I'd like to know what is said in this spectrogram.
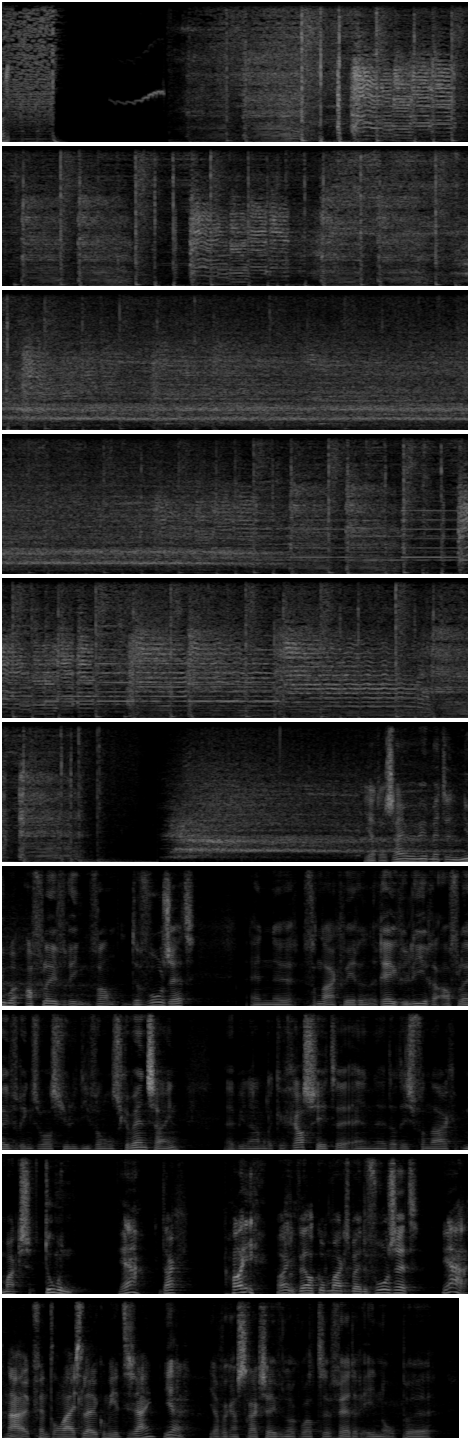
Daar zijn we weer met een nieuwe aflevering van De Voorzet. En uh, vandaag weer een reguliere aflevering zoals jullie die van ons gewend zijn. We hebben hier namelijk een gast zitten en uh, dat is vandaag Max Toemen. Ja. Dag. Hoi. Hoi, welkom Max bij De Voorzet. Ja, nou ik vind het onwijs leuk om hier te zijn. Ja, ja we gaan straks even nog wat uh, verder in op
